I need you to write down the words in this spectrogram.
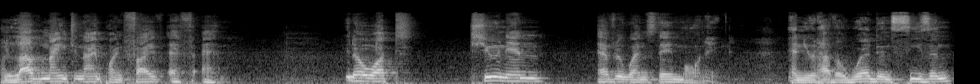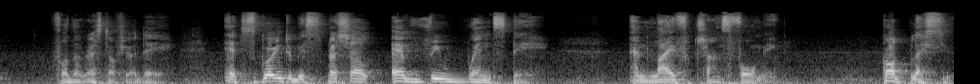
On Love 99.5 FM. You know what? Tune in every Wednesday morning and you'll have a word in season for the rest of your day. It's going to be special every Wednesday and life transforming. God bless you.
